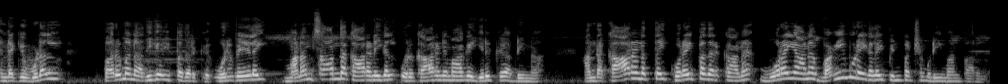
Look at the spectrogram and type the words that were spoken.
இன்றைக்கு உடல் பருமன் அதிகரிப்பதற்கு ஒருவேளை மனம் சார்ந்த காரணிகள் ஒரு காரணமாக இருக்கு அப்படின்னா அந்த காரணத்தை குறைப்பதற்கான முறையான வழிமுறைகளை பின்பற்ற முடியுமான்னு பாருங்க.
